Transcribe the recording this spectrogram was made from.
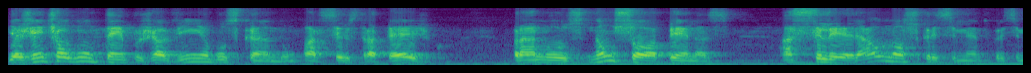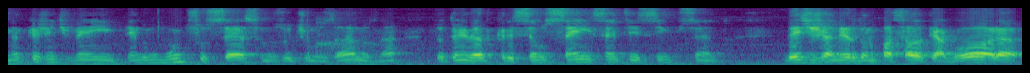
E a gente, há algum tempo, já vinha buscando um parceiro estratégico para nos não só apenas acelerar o nosso crescimento, crescimento que a gente vem tendo muito sucesso nos últimos anos, né? Eu tenho ideia de crescemos 100, 105% desde janeiro do ano passado até agora.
